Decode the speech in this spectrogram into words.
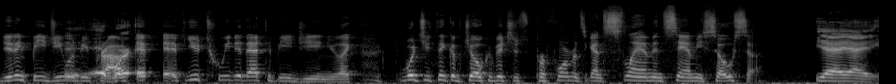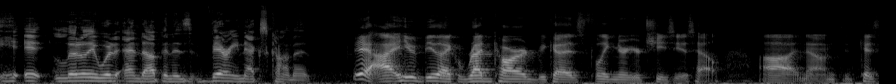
Do you think BG would be It- it proud wor- if, if you tweeted that to BG and you're like, "What'd you think of Djokovic's performance against Slam and Sammy Sosa?" yeah, yeah. It literally would end up in his very next comment. Yeah, I, he would be like, "Red card because Fligner, you're cheesy as hell." Uh, no, because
